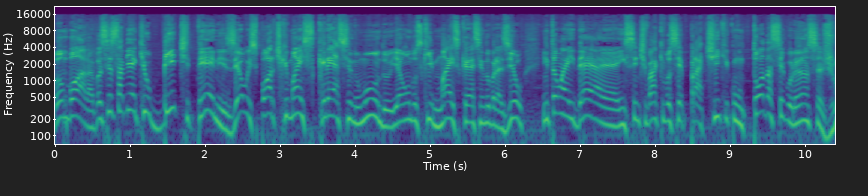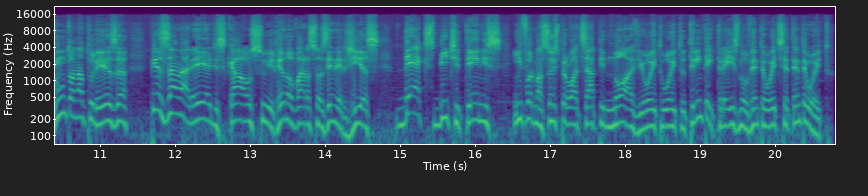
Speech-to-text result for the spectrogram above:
Vambora, você sabia que o beach tênis é o esporte que mais cresce no mundo e é um dos que mais crescem no Brasil? Então a ideia é incentivar que você pratique com toda a segurança, junto à natureza, pisar na areia descalço e renovar as suas energias. Dex Beach Tênis, informações pelo WhatsApp 988 33 98 78.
